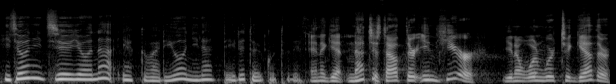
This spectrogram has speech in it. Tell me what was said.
非常に重要な役割を担っているということです。And again, not just out there in here. You know, when we're together,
